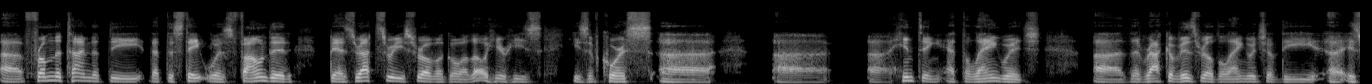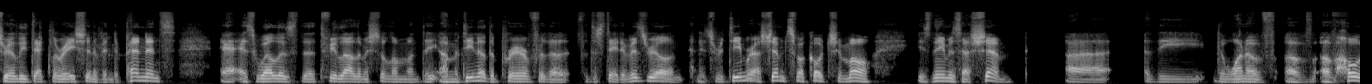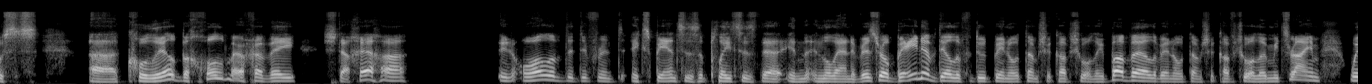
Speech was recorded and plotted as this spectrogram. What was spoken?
Uh, from the time that the that the state was founded, Bezratzri Yisrova Goalo. Here he's he's of course uh, uh, uh, hinting at the language uh, the Rak of Israel, the language of the uh, Israeli Declaration of Independence, as well as the Tefillah L'Mishalom Medina, the prayer for the for the state of Israel and, and its Redeemer, Hashem Tzvakot Shemo. His name is Hashem, uh, the the one of of of hosts. Uh, Kolel b'chol merchavei shtacheha in all of the different expanses of places that in in the land of Israel. With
